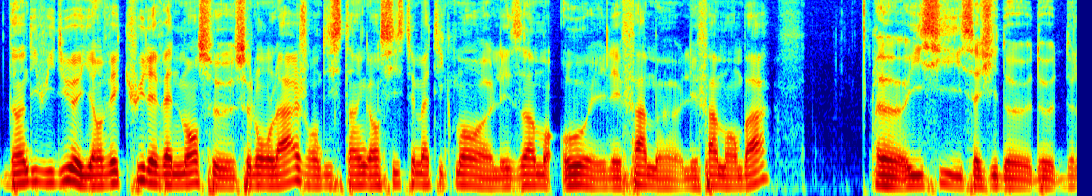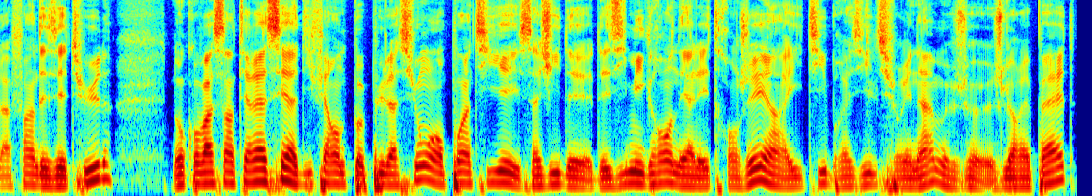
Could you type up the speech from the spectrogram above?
d'individus ayant vécu l'événement selon l'âge, en distinguant systématiquement les hommes en haut et les femmes, les femmes en bas. ici, il s'agit de, la fin des études. Donc on va s'intéresser à différentes populations. En pointillé, il s'agit des, immigrants nés à l'étranger, hein, Haïti, Brésil, Suriname, je, je le répète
